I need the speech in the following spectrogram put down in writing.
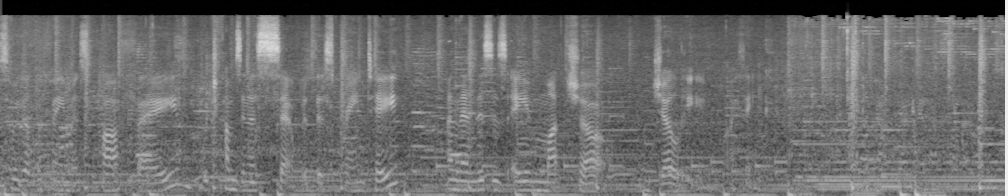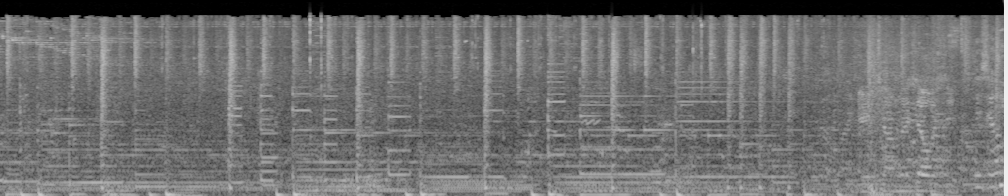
So we got the famous parfait, which comes in a set with this green tea. And then this is a matcha jelly, I think. Mm. でしょ、日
